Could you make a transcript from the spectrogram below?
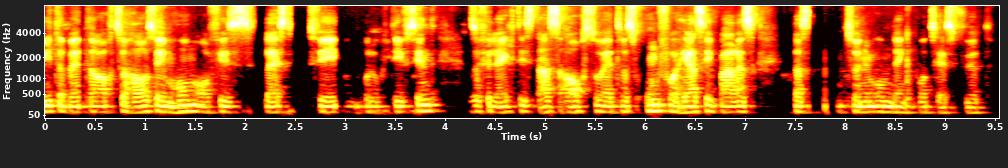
Mitarbeiter auch zu Hause im Homeoffice leistungsfähig und produktiv sind. Also vielleicht ist das auch so etwas Unvorhersehbares, das zu einem Umdenkprozess führt.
